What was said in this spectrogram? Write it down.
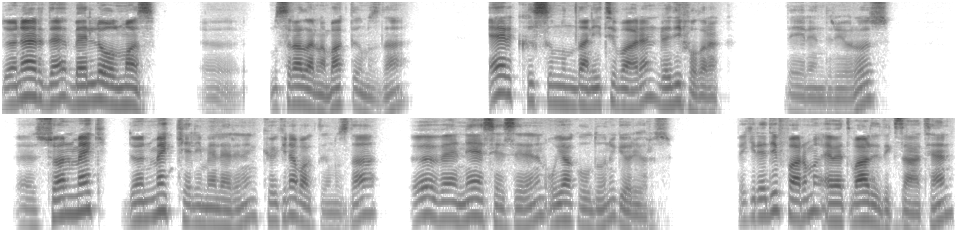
döner de belli olmaz e, mısralarına baktığımızda er kısmından itibaren redif olarak değerlendiriyoruz. E, sönmek, dönmek kelimelerinin köküne baktığımızda ö ve n seslerinin uyak olduğunu görüyoruz. Peki redif var mı? Evet var dedik zaten.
